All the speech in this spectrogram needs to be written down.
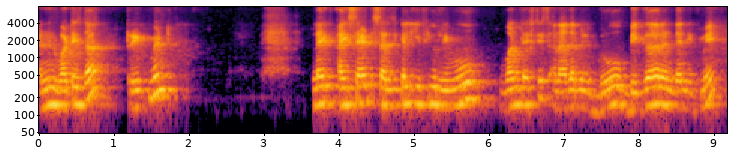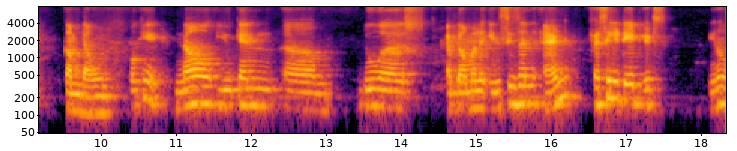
And then what is the treatment? Like i said surgically if you remove one testis another will grow bigger and then it may come down. Okay? Now you can um, do a abdominal incision and facilitate its you know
